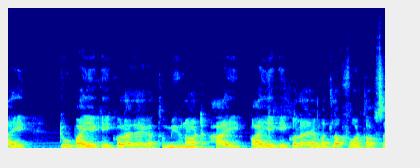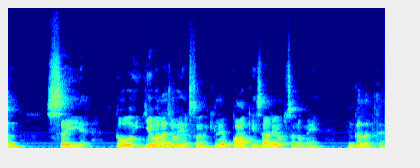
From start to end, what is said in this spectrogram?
I two pi A के इक्वल आ जाएगा। तो म्यू नॉट आई पाई ए के इक्वल आएगा मतलब फोर्थ ऑप्शन सही है। तो ये वाला जो एक्शन क्लियर बाकी सारे ऑप्शनों में गलत है।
